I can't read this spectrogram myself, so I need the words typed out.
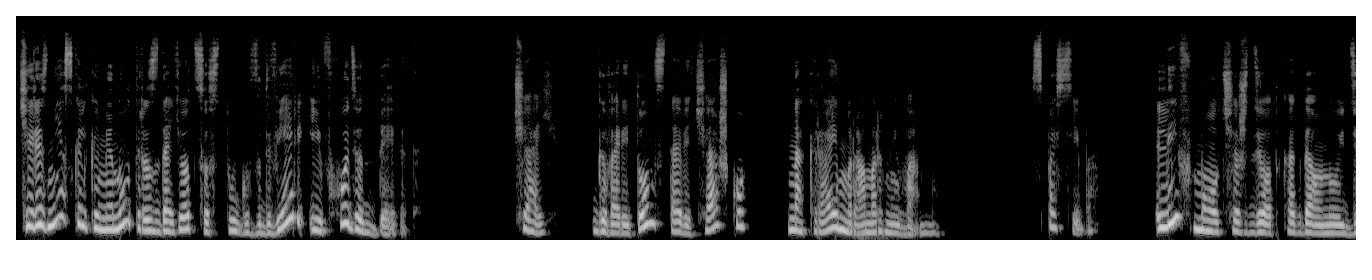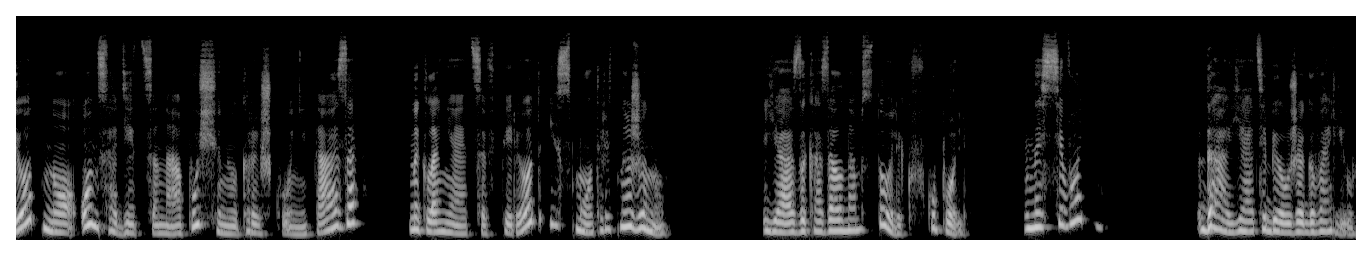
Через несколько минут раздается стук в дверь, и входит Дэвид. «Чай», — говорит он, ставя чашку на край мраморной ванны. «Спасибо». Лив молча ждет, когда он уйдет, но он садится на опущенную крышку унитаза, наклоняется вперед и смотрит на жену. Я заказал нам столик в куполь. На сегодня? Да, я тебе уже говорил.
